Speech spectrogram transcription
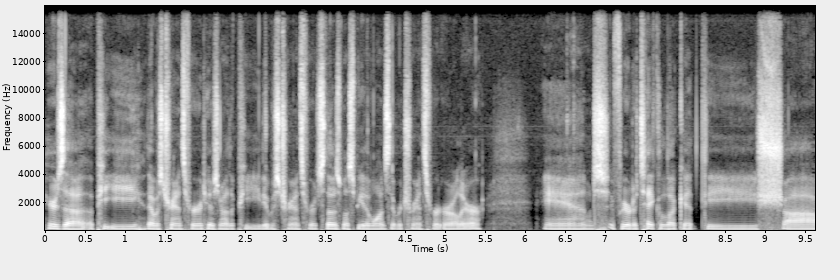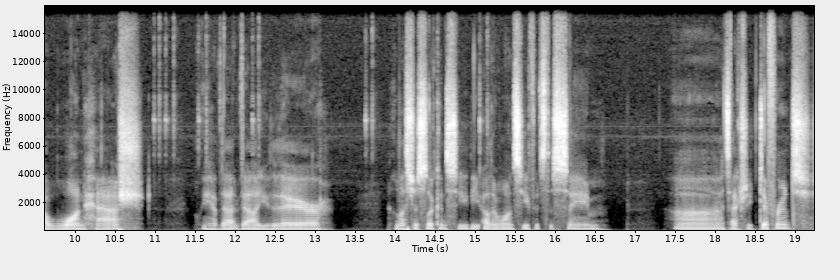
Here's a, a, PE that was transferred. Here's another PE that was transferred. So those must be the ones that were transferred earlier. And if we were to take a look at the SHA-1 hash, we have that value there. And let's just look and see the other one, see if it's the same. Uh, it's actually different.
